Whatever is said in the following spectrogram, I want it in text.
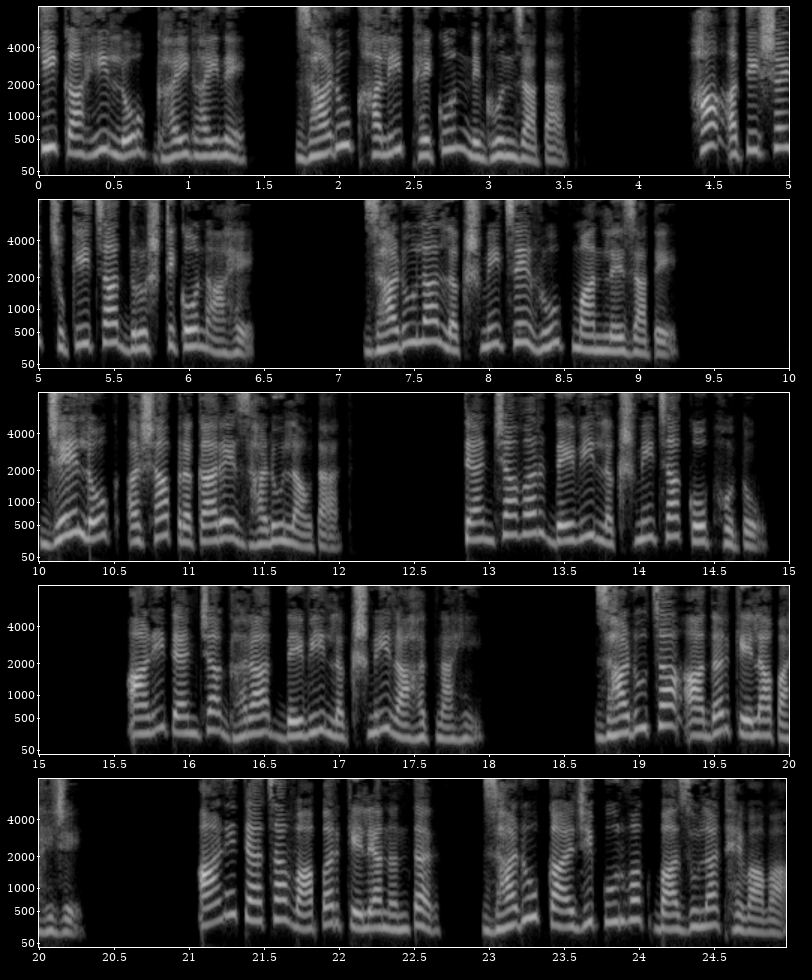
की काही लोक घाईघाईने झाडू खाली फेकून निघून जातात. हा अतिशय चुकीचा दृष्टिकोन आहे. झाडूला लक्ष्मीचे रूप मानले जाते. जे लोक अशा प्रकारे झाडू लावतात. त्यांच्यावर देवी लक्ष्मीचा कोप होतो. आणि त्यांच्या घरात देवी लक्ष्मी राहत नाही. झाडूचा आदर केला पाहिजे. आणि त्याचा वापर केल्यानंतर झाडू काळजीपूर्वक बाजूला ठेवावा.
